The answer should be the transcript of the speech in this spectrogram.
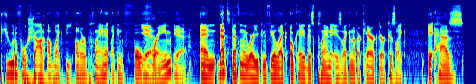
beautiful shot of like the other planet like in full Yeah, frame. yeah. and that's definitely where you can feel like okay, this planet is like another character because like it has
